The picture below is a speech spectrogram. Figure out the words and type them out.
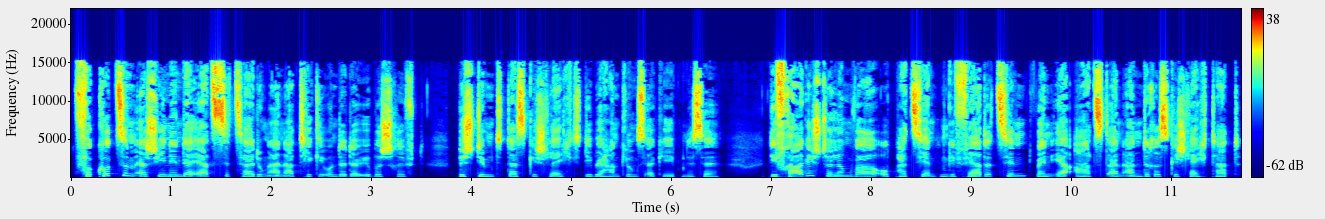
Vor kurzem erschien in der Ärztezeitung ein Artikel unter der Überschrift Bestimmt das Geschlecht die Behandlungsergebnisse. Die Fragestellung war, ob Patienten gefährdet sind, wenn ihr Arzt ein anderes Geschlecht hat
